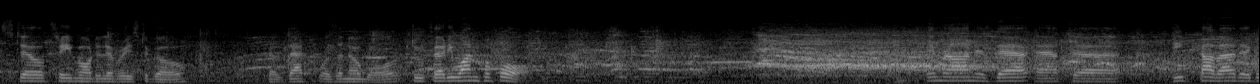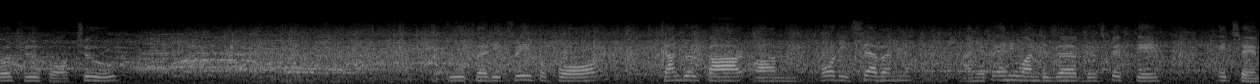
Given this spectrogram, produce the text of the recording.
Still three more deliveries to go because that was a no ball. 231 for four. Imran is there at uh, deep cover. They go through for two. 233 for four. Tendulkar on 47. And if anyone deserves this 50, it's him.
